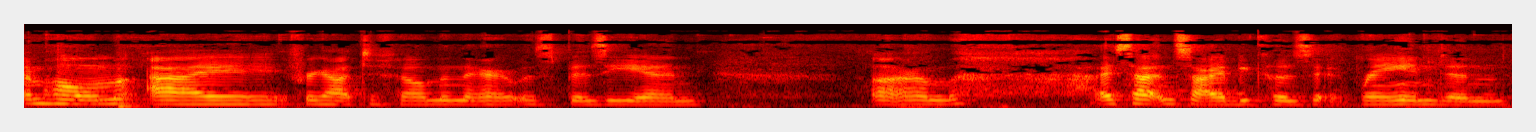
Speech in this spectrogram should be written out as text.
I'm home. I forgot to film in there. It was busy and um, I sat inside because it rained and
